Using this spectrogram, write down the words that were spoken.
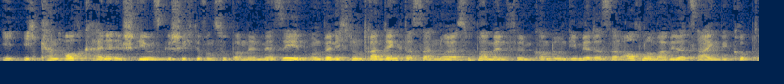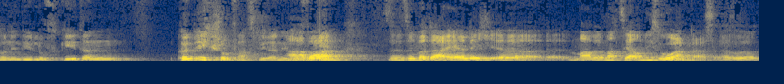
ich ich kann auch keine Entstehungsgeschichte von Superman mehr sehen. Und wenn ich nun dran denke, dass da ein neuer Superman-Film kommt und die mir das dann auch nochmal wieder zeigen, wie Krypton in die Luft geht, dann könnte ich schon fast wieder in die Luft Aber sind sind wir da ehrlich, äh, Marvel macht es ja auch nicht so anders. Also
